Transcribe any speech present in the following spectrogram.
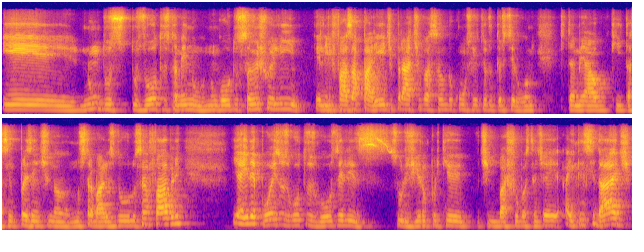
e num dos, dos outros também, no, num gol do Sancho, ele, ele faz a parede para ativação do conceito do terceiro homem, que também é algo que está sempre presente no, nos trabalhos do Lucien Favre. E aí depois os outros gols eles surgiram porque o time baixou bastante a, a intensidade,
